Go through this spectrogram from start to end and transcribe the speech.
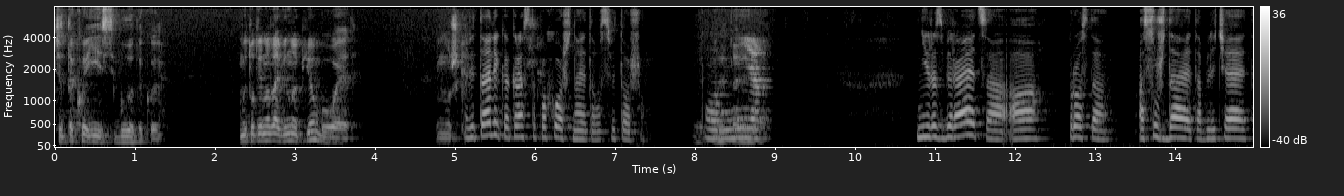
Что-то такое есть, было такое. Мы тут иногда вино пьем, бывает, немножко. Виталий как раз-то похож на этого святошу. Он не, не разбирается, а просто осуждает, обличает.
